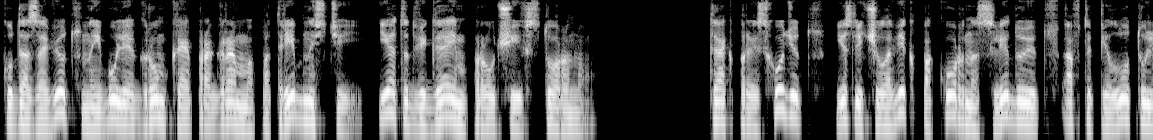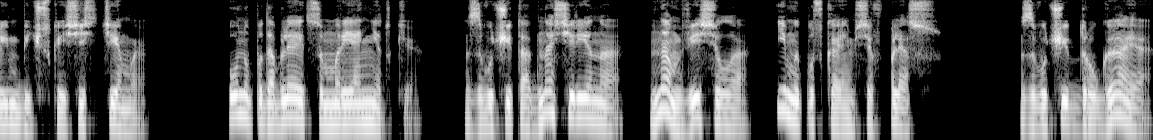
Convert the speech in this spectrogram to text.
куда зовет наиболее громкая программа потребностей и отодвигаем прочие в сторону. Так происходит, если человек покорно следует автопилоту лимбической системы. Он уподобляется марионетке. Звучит одна сирена, нам весело, и мы пускаемся в пляс. Звучит другая,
